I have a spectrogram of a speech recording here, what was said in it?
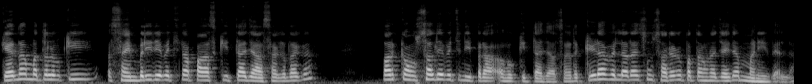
ਕਹਿੰਦਾ ਮਤਲਬ ਕਿ ਅਸੈਂਬਲੀ ਦੇ ਵਿੱਚ ਤਾਂ ਪਾਸ ਕੀਤਾ ਜਾ ਸਕਦਾਗਾ, ਪਰ ਕੌਂਸਲ ਦੇ ਵਿੱਚ ਨਹੀਂ ਪਰਾ- ਉਹ ਕੀਤਾ ਜਾ ਸਕਦਾ। ਕਿਹੜਾ ਬਿੱਲ ਹੈ ਇਸ ਨੂੰ ਸਾਰਿਆਂ ਨੂੰ ਪਤਾ ਹੋਣਾ ਚਾਹੀਦਾ ਮਨੀ ਬਿੱਲ।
